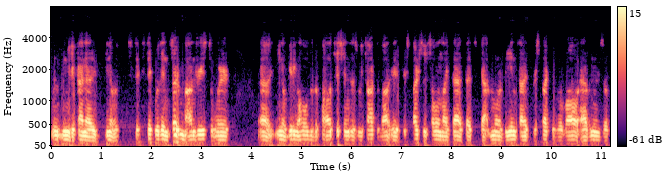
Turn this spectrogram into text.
we, we need to kind of, you know, stick stick within certain boundaries to where, uh, you know, getting a hold of the politicians, as we talked about, it, especially someone like that that's got more of the inside perspective of all avenues of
